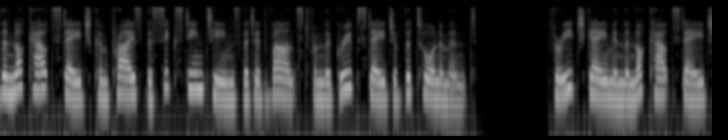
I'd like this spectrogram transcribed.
The knockout stage comprised the 16 teams that advanced from the group stage of the tournament. For each game in the knockout stage,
